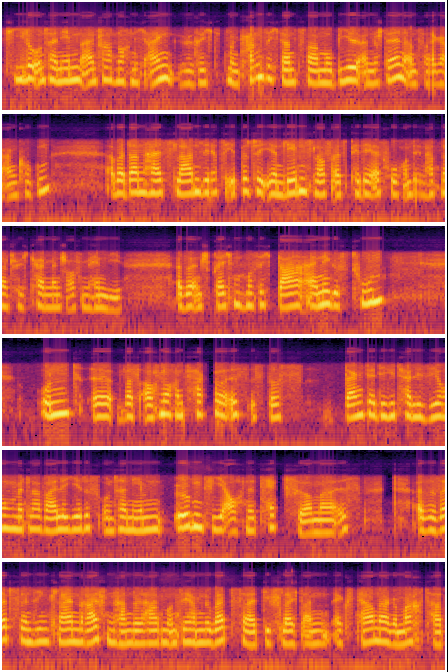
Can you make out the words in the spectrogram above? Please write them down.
viele Unternehmen einfach noch nicht eingerichtet. Man kann sich dann zwar mobil eine Stellenanzeige angucken, aber dann heißt, laden Sie jetzt bitte Ihren Lebenslauf als PDF hoch und den hat natürlich kein Mensch auf dem Handy. Also entsprechend muss ich da einiges tun. Und äh, was auch noch ein Faktor ist, ist, dass dank der Digitalisierung mittlerweile jedes Unternehmen irgendwie auch eine Tech-Firma ist. Also selbst wenn Sie einen kleinen Reifenhandel haben und Sie haben eine Website, die vielleicht ein Externer gemacht hat,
